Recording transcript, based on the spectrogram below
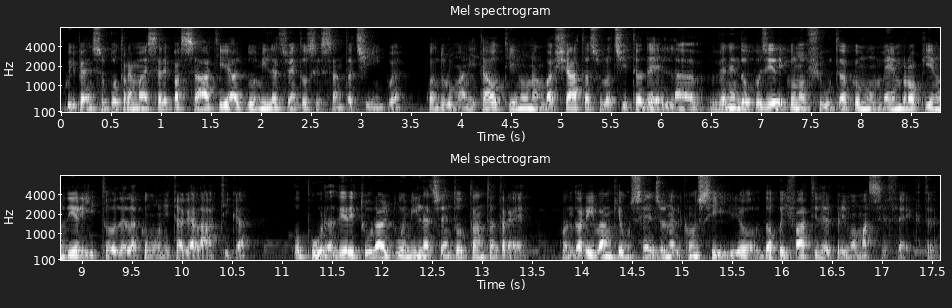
Qui penso potremmo essere passati al 2165, quando l'umanità ottiene un'ambasciata sulla cittadella, venendo così riconosciuta come un membro a pieno diritto della comunità galattica, oppure addirittura al 2183, quando arriva anche un seggio nel Consiglio dopo i fatti del primo Mass Effect.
